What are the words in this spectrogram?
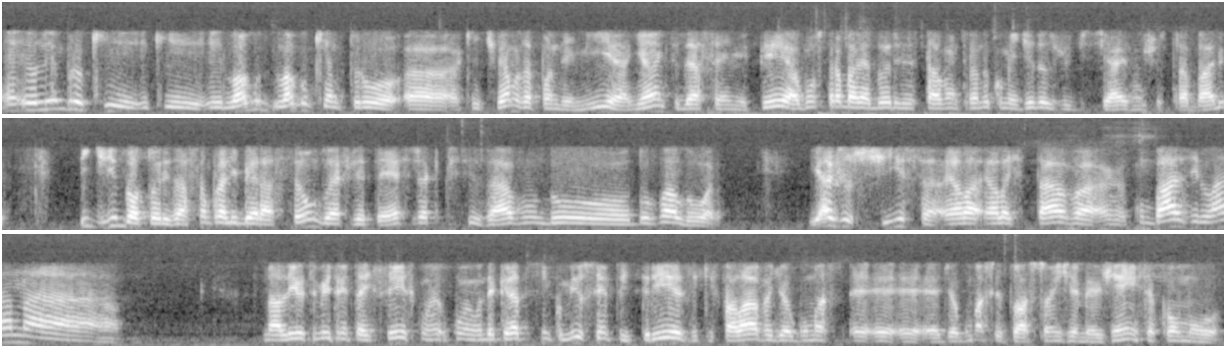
É, eu lembro que, que logo, logo que entrou, uh, que tivemos a pandemia e antes dessa MP, alguns trabalhadores estavam entrando com medidas judiciais no Justiça Pedindo autorização para liberação do FGTS, já que precisavam do, do valor. E a Justiça, ela, ela estava, com base lá na, na Lei 8.036, com, com o decreto 5.113, que falava de algumas, é, é, é, de algumas situações de emergência, como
